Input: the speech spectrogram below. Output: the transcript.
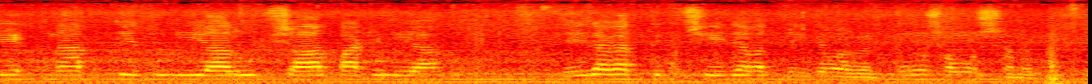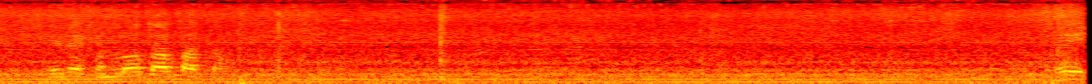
টেকনাথ তেঁতুলিয়া, রূপসা, পাটুলিয়া, যে জায়গার থেকে সেই জায়গার থেকে নিতে পারবেন, কোনো সমস্যা নেই। এই দেখেন লতা পাতা। এই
